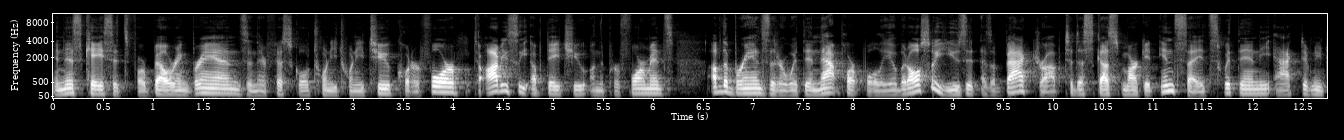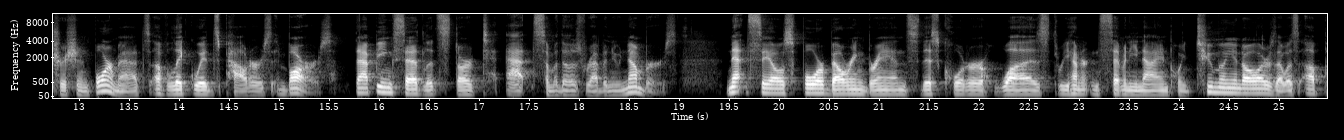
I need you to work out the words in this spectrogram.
In this case, it's for Bellring Brands and their fiscal 2022 quarter four to obviously update you on the performance of the brands that are within that portfolio, but also use it as a backdrop to discuss market insights within the active nutrition formats of liquids, powders, and bars. That being said, let's start at some of those revenue numbers. Net sales for Bellring Brands this quarter was $379.2 million. That was up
